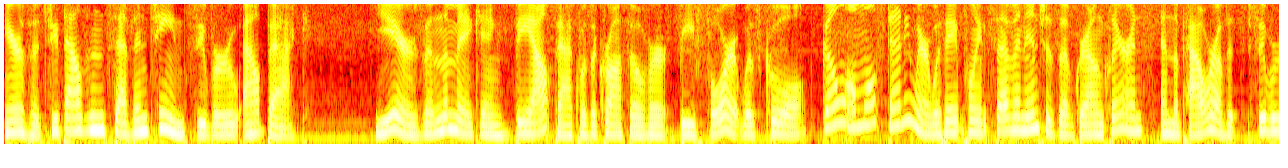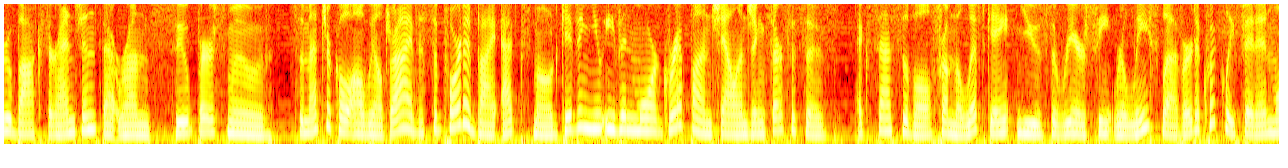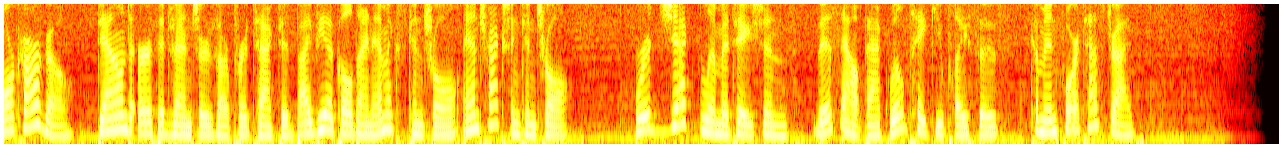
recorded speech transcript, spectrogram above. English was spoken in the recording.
Here's a 2017 Subaru Outback. Years in the making, the Outback was a crossover before it was cool. Go almost anywhere with 8.7 inches of ground clearance and the power of its Subaru Boxer engine that runs super smooth. Symmetrical all-wheel drive is supported by X Mode, giving you even more grip on challenging surfaces. Accessible from the liftgate, use the rear seat release lever to quickly fit in more cargo. Down to earth adventures are protected by vehicle dynamics control and traction control. Reject limitations. This Outback will take you places. Come in for a test drive.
